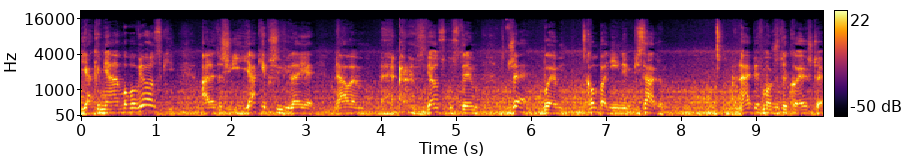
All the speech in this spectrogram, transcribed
jakie miałem obowiązki, ale też i jakie przywileje miałem w związku z tym, że byłem kompanijnym pisarzem. Najpierw może tylko jeszcze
